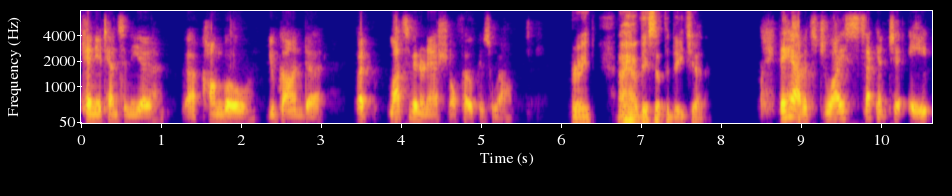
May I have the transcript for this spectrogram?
Kenya, Tanzania, uh, Congo, Uganda, but lots of international folk as well. Great. I have they set the dates yet? They have. It's July 2nd to 8th.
